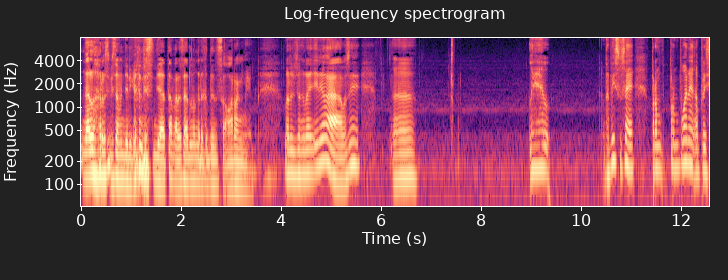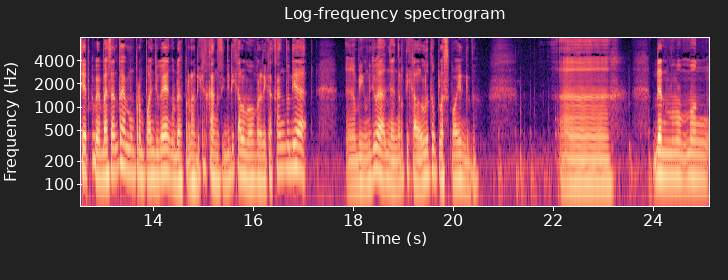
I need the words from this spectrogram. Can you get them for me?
nggak lo harus bisa menjadikan ini senjata pada saat lo ngedeketin seorang men. Lo harus bisa ngerayain ini lah maksudnya uh, ya, tapi susah ya. Perempuan yang appreciate kebebasan tuh emang perempuan juga yang udah pernah dikekang sih. Jadi kalau mau pernah dikekang tuh dia uh, bingung juga nggak ngerti kalau lu tuh plus point gitu uh, dan meng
